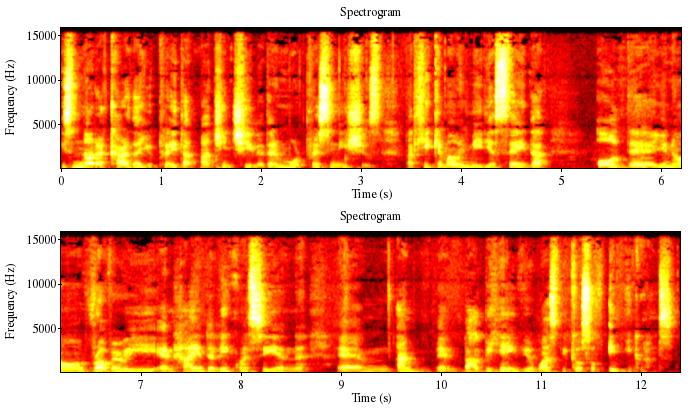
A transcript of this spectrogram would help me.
It's not a card that you play that much in Chile. There are more pressing issues, but he came out in media saying that all the you know robbery and high end delinquency and um, and, and bad behavior was because of immigrants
